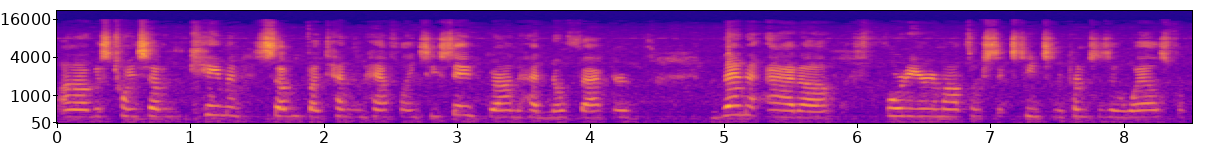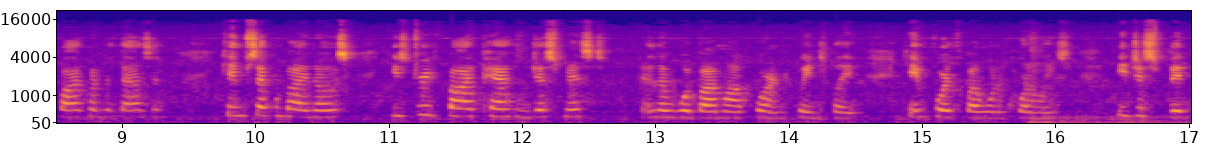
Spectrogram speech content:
on August 27th. Came in 7th by 10 and a half lengths. He saved ground, had no factor. Then at uh, Fort Erie mile 3 16 in the Princess of Wales for 500,000. Came second by a nose. He's 3 5 path and just missed. And then Woodbine Quarter in Queen's Plate. Came fourth by one a quarter lengths. He just bit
